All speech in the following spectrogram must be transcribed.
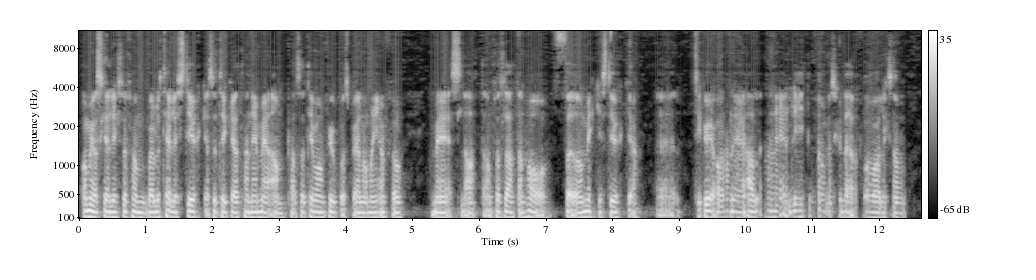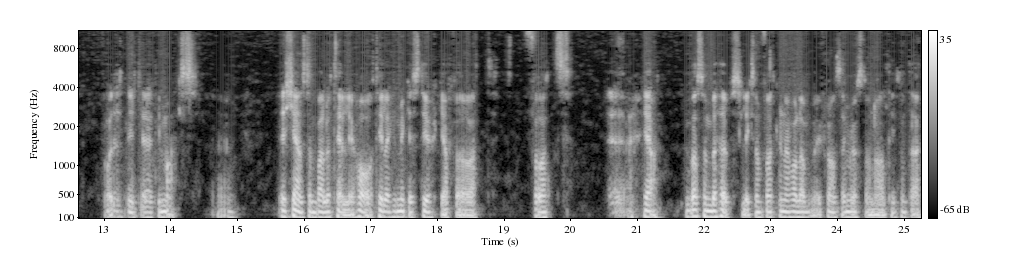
Om jag ska lyfta fram Balotellis styrka så tycker jag att han är mer anpassad till vad en fotbollsspelare om man jämför med Zlatan. För Zlatan har för mycket styrka. Eh, tycker jag. Han är, all, han är lite för muskulär för att, vara liksom, för att utnyttja det till max. Eh, det känns som Balotelli har tillräckligt mycket styrka för att, för att eh, ja, vad som behövs liksom för att kunna hålla ifrån sig motstånd och allting sånt där.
